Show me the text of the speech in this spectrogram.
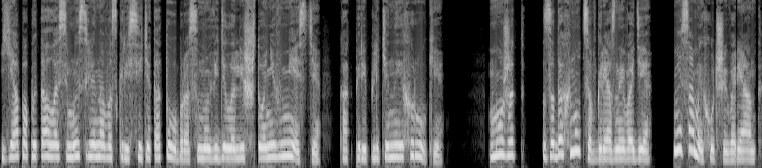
Я попыталась мысленно воскресить этот образ, но видела лишь, что они вместе, как переплетены их руки. Может, задохнуться в грязной воде? Не самый худший вариант.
